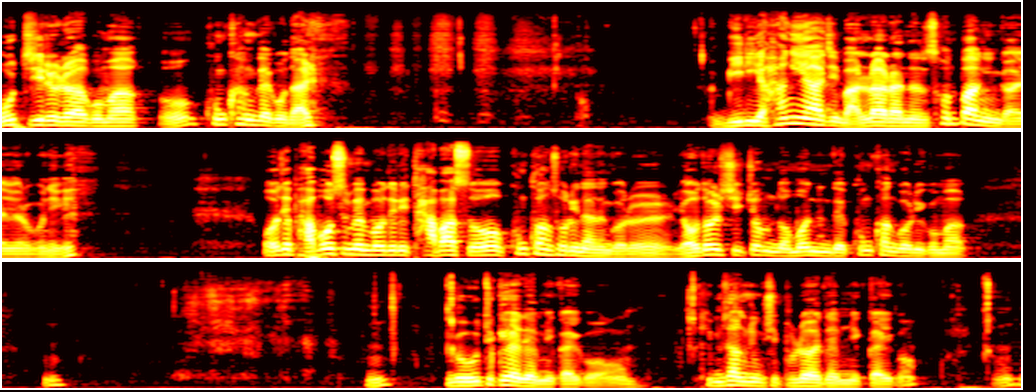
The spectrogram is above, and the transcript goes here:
못지르 하고 막 어? 쿵쾅대고 날 미리 항의하지 말라라는 선빵인가요, 여러분 이게? 어제 바보스 멤버들이 다 봤어. 쿵쾅 소리 나는 거를. 8시 좀 넘었는데 쿵쾅거리고 막 응? 응? 이거 어떻게 해야 됩니까, 이거? 김상중 씨 불러야 됩니까, 이거? 응?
